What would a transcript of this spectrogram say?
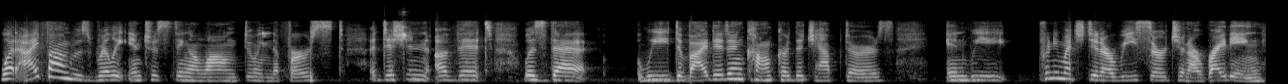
what I found was really interesting along doing the first edition of it was that we divided and conquered the chapters and we pretty much did our research and our writing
